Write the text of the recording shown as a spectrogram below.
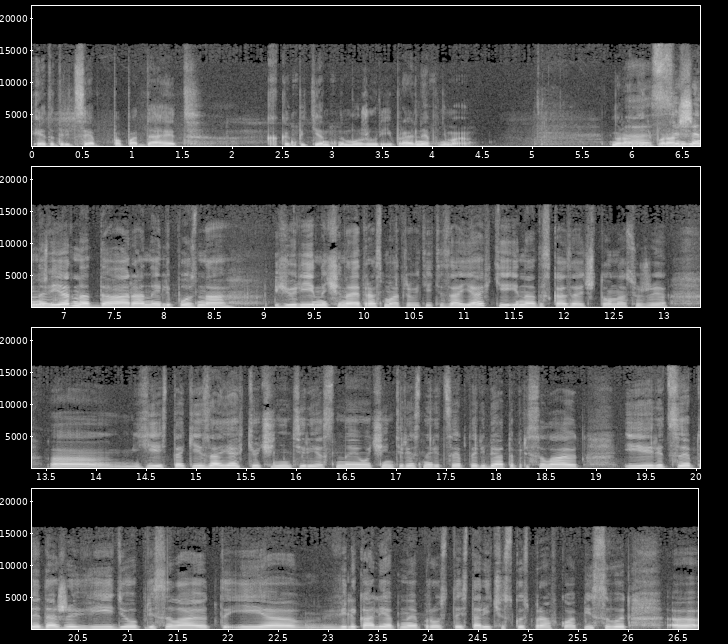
Этот рецепт попадает к компетентному жюри, правильно я понимаю? Ну, рано или, э, Совершенно рано или верно, да, рано или поздно жюри начинает рассматривать эти заявки, и надо сказать, что у нас уже э, есть такие заявки, очень интересные, очень интересные рецепты ребята присылают, и рецепты, и даже видео присылают, и э, великолепную просто историческую справку описывают. Э,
